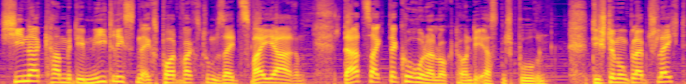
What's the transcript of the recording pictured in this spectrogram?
China kam mit dem niedrigsten Exportwachstum seit zwei Jahren. Da zeigt der Corona-Lockdown die ersten Spuren. Die Stimmung bleibt schlecht.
